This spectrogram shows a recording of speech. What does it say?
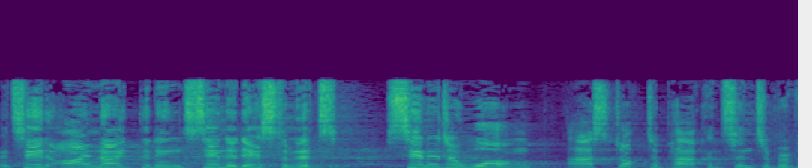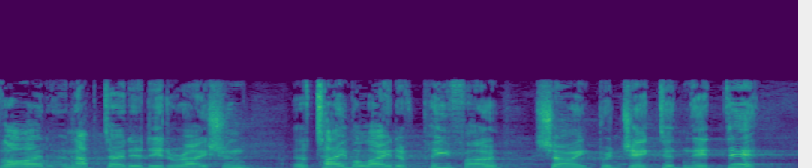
It said, I note that in Senate estimates, Senator Wong asked Dr Parkinson to provide an updated iteration of Table 8 of PEFO showing projected net debt.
